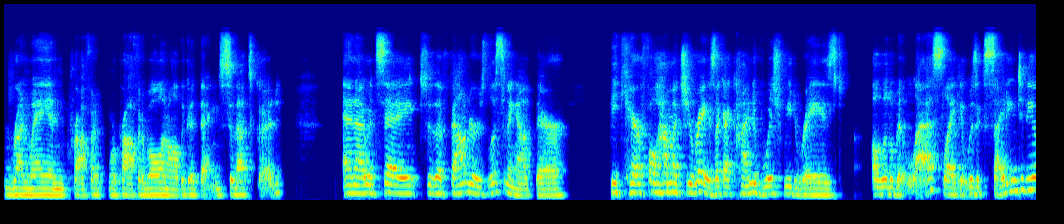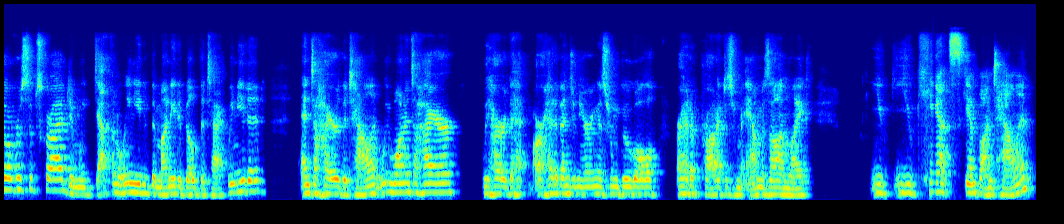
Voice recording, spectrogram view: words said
runway and profit, we're profitable and all the good things. So that's good. And I would say to the founders listening out there, be careful how much you raise. Like I kind of wish we'd raised a little bit less. Like it was exciting to be oversubscribed, and we definitely needed the money to build the tech we needed and to hire the talent we wanted to hire. We hired the, our head of engineering is from Google, our head of product is from Amazon. Like you, you can't skimp on talent.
